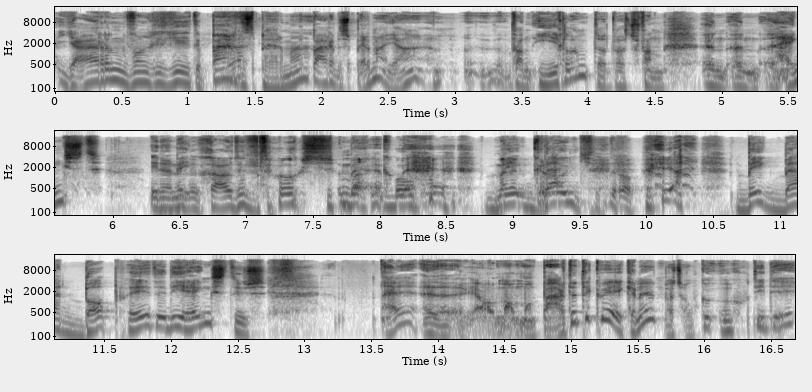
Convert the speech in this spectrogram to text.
ja, jaren van gegeten. Paardensperma. Paardensperma, ja. Van Ierland. Dat was van een, een hengst. In een gouden doosje. Met een kroontje erop. Ja, Big Bad Bob heette die hengst. Dus hè, eh, ja, om om paarden te kweken, hè. dat is ook een goed idee.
